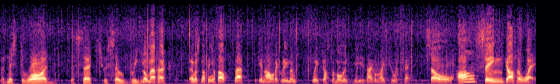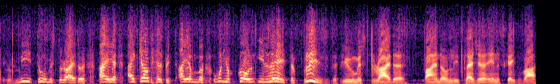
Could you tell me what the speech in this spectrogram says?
But, Mr. Ward, the search was so brief. No matter. There was nothing about that in our agreement. Wait just a moment, please. I will write you a check. So, Ah Sing got away. Me too, Mr. Ryder. I uh, I cannot help it. I am, uh, what do you call, elate, pleased. You, Mr. Ryder, find only pleasure in escape of Ah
